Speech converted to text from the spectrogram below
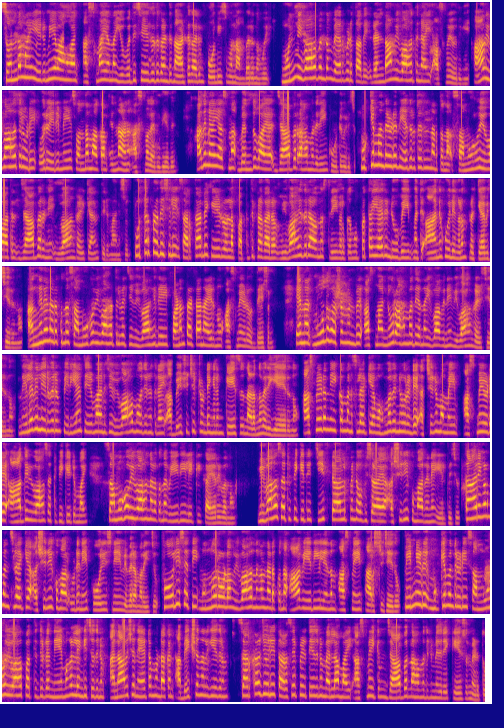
സ്വന്തമായി എരുമയെ വാങ്ങുവാൻ അസ്മ എന്ന യുവതി ചെയ്തത് കണ്ട് നാട്ടുകാരും പോലീസും ഒന്ന് അമ്പരന്നുപോയി മുൻ വിവാഹബന്ധം വേർപെടുത്താതെ രണ്ടാം വിവാഹത്തിനായി അസ്മ ഒരുങ്ങി ആ വിവാഹത്തിലൂടെ ഒരു എരുമയെ സ്വന്തമാക്കാം എന്നാണ് അസ്മ കരുതിയത്. അതിനായി അസ്മ ബന്ധുവായ ജാബർ അഹമ്മദിനെയും കൂട്ടുപിടിച്ചു മുഖ്യമന്ത്രിയുടെ നേതൃത്വത്തിൽ നടത്തുന്ന സമൂഹ വിവാഹത്തിൽ ജാബറിനെ വിവാഹം കഴിക്കാനും തീരുമാനിച്ചു. ഉത്തർപ്രദേശിലെ സർക്കാരിന്റെ കീഴിലുള്ള പദ്ധതി പ്രകാരം വിവാഹിതരാവുന്ന സ്ത്രീകൾക്ക് മുപ്പത്തയ്യായിരം രൂപയും മറ്റ് ആനുകൂല്യങ്ങളും പ്രഖ്യാപിച്ചിരുന്നു. അങ്ങനെ നടക്കുന്ന സമൂഹ വിവാഹത്തിൽ വെച്ച് വിവാഹിതയായി പണം തട്ടാനായിരുന്നു അസ്മയുടെ ഉദ്ദേശം. എന്നാൽ മൂന്ന് വർഷം മുൻപ് അസ്മ നൂർ അഹമ്മദ് എന്ന യുവാവിനെ വിവാഹം കഴിച്ചിരുന്നു. നിലവിൽ ഇരുവരും പിരിയാൻ തീരുമാനിച്ച് വിവാഹമോചനത്തിനായി അപേക്ഷിച്ചിട്ടുണ്ടെങ്കിലും കേസ് നടന്നു വരികയായിരുന്നു. അസ്മയുടെ നീക്കം മനസ്സിലാക്കിയ മുഹമ്മദ് നൂറിന്റെ അച്ഛനും അമ്മയും അസ്മയുടെ ആദ്യ വിവാഹ സർട്ടിഫിക്കറ്റുമായി സമൂഹ വിവാഹം നടക്കുന്ന വേദിയിലേക്ക് കയറി വന്നു. വിവാഹ സർട്ടിഫിക്കറ്റ് ചീഫ് ഡെവലപ്മെന്റ് ഓഫീസറായ അശ്വിനി കുമാറിനെ ഏൽപ്പിച്ചു. കാര്യങ്ങൾ മനസ്സിലാക്കിയ അശ്വിനി കുമാർ ഉടനെ പോലീസിനെയും വിവരമറിയിച്ചു. പോലീസ് എത്തി മുന്നൂറോളം വിവാഹങ്ങൾ നടക്കുന്ന ആ വേദിയിൽ നിന്നും അസ്മയും അറസ്റ്റ് ചെയ്തു. പിന്നീട് മുഖ്യമന്ത്രിയുടെ സമൂഹ വിവാഹ പദ്ധതിയുടെ നിയമങ്ങൾ ലംഘിച്ചതിനും അനാവശ്യ നേട്ടമുണ്ടാക്കാൻ അപേക്ഷ നൽകിയതിനും സർക്കാർ ജോലി തടസ്സപ്പെടുത്തിയതിനുമെല്ലാമായി അസ്മയ്ക്കും ജാബർ അഹമ്മദിനുമെതിരെ കേസും എടുത്തു.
